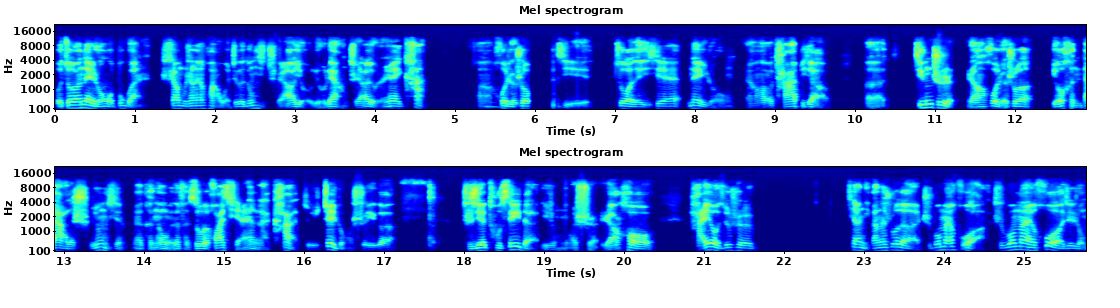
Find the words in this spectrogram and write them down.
我做完内容，我不管商不商业化，我这个东西只要有流量，只要有人愿意看啊、嗯或者说自己做的一些内容，然后它比较呃精致，然后或者说有很大的实用性，那可能我的粉丝会花钱来看，就是这种是一个直接 to C 的一种模式。然后还有就是像你刚才说的直播卖货，直播卖货这种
